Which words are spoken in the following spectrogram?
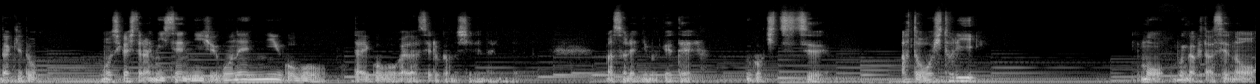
だけどもしかしたら2025年に5号第5号が出せるかもしれないんで、まあ、それに向けて動きつつあとお一人もう文学達成の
